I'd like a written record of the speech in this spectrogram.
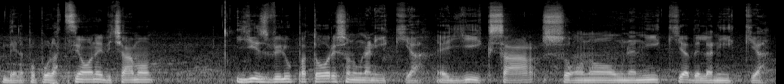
della popolazione diciamo, gli sviluppatori sono una nicchia e gli XR sono una nicchia della nicchia.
